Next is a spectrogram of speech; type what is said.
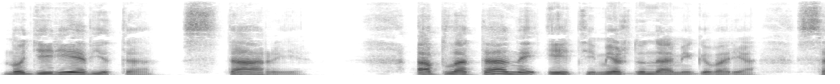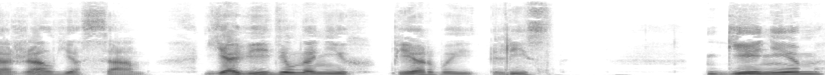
но деревья-то старые. А платаны эти, между нами говоря, сажал я сам. Я видел на них первый лист. Гением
